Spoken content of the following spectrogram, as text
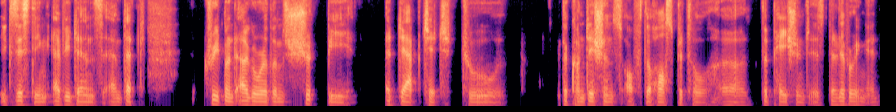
existing evidence and that treatment algorithms should be adapted to the conditions of the hospital uh, the patient is delivering in.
